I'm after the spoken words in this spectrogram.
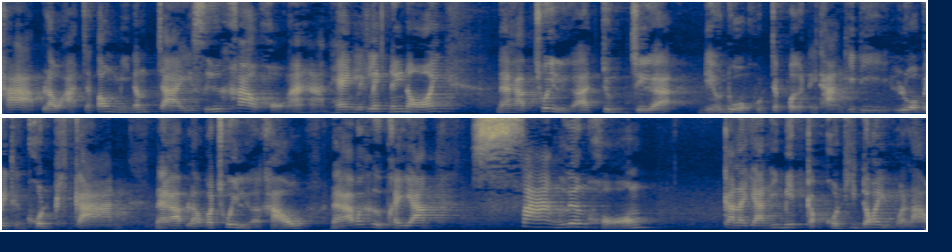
ภาพ เราอาจจะต้องมีน้ำใจซื้อข้าวของอาหารแห้งเล็ก ๆ น้อยๆนะครับ ช่วยเหลือจุนเจือ เดี๋ยวดวงคุณจะเปิดในทางที่ดี รวมไปถึงคนพิการนะครับ เราก็ช่วยเหลือเขานะครับ ก็คือพยายาม สร้างเรื่องของกาลยานิมิตกับคนที่ด้อยกว่าเรา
